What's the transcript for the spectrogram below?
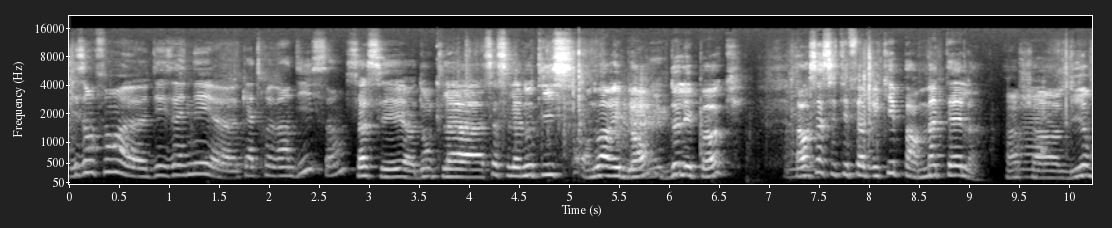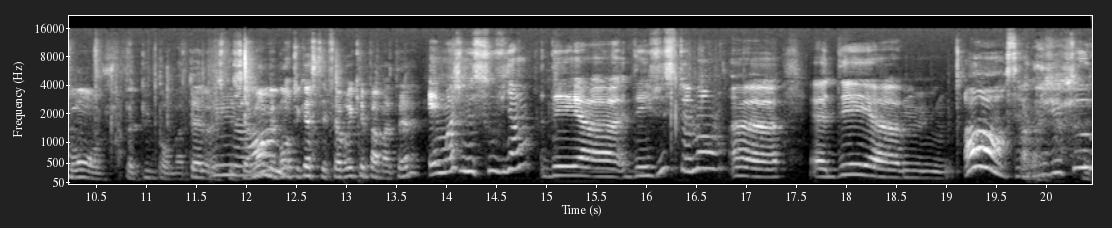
des enfants euh, des années euh, 90. hein. ça, c'est euh, donc la, ça, c'est la notice en noir et blanc de l'époque. Alors, ça, c'était fabriqué par Mattel. Hein, Je tiens à le dire, bon, je suis pas de pub pour Mattel spécialement, Non, mais bon, en tout cas, c'était fabriqué par Mattel. Et moi, je me souviens des, euh, des justement, des... oh, ça Ah va bah, plus du tout.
